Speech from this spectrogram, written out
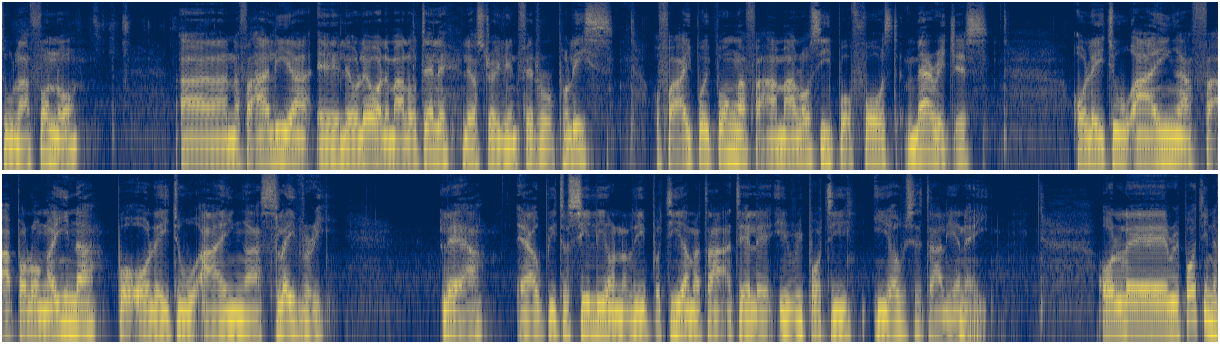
tūla fono, uh, na whaalia e leo leo le malo tele, le Australian Federal Police, o whaaipoiponga whaamalosi po forced marriages, o le tū ainga whaapolonga ina po o le tū ainga slavery. Lea, e au pito sili o na lipotia mata a tele i ripoti i au se talia nei. O le ripoti na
